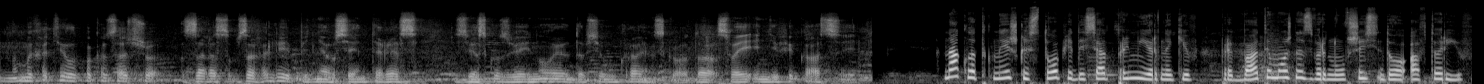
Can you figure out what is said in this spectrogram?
Ну, ми хотіли показати, що зараз взагалі піднявся інтерес в зв'язку з війною до всього українського, до своєї ідентифікації. Наклад книжки 150 примірників. Придбати можна, звернувшись до авторів.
